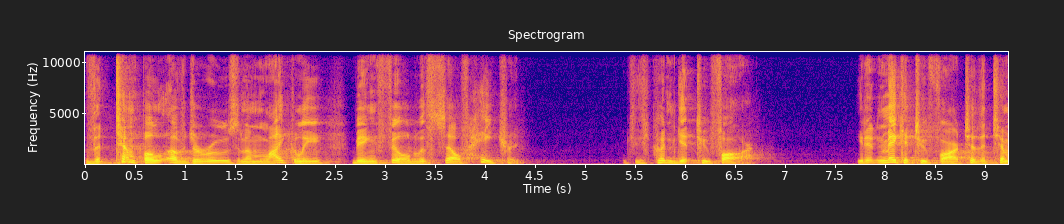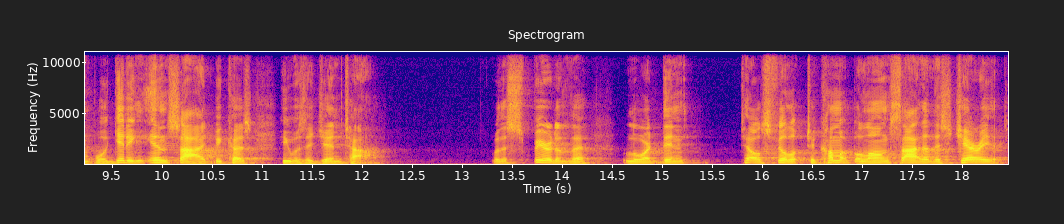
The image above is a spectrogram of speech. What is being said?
the temple of Jerusalem, likely being filled with self hatred because he couldn't get too far. He didn't make it too far to the temple, getting inside because he was a Gentile. Where the Spirit of the Lord then tells Philip to come up alongside of this chariot.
